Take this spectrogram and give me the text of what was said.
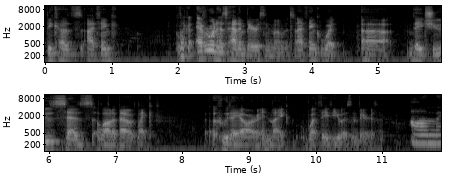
because I think, like everyone has had embarrassing moments. I think what uh, they choose says a lot about like who they are and like what they view as embarrassing. Um, my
